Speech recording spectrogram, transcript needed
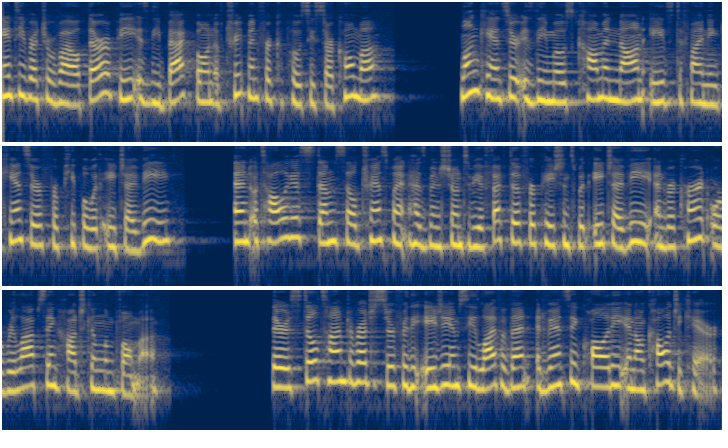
Antiretroviral therapy is the backbone of treatment for Kaposi sarcoma. Lung cancer is the most common non AIDS defining cancer for people with HIV, and autologous stem cell transplant has been shown to be effective for patients with HIV and recurrent or relapsing Hodgkin lymphoma. There is still time to register for the AJMC live event Advancing Quality in Oncology Care,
